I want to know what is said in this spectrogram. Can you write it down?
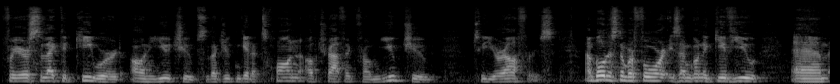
for your selected keyword on YouTube so that you can get a ton of traffic from YouTube to your offers. And bonus number four is I'm going to give you um,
